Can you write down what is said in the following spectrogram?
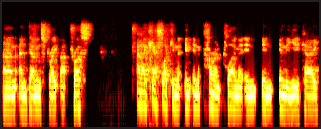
um, and demonstrate that trust. And I guess, like in, in, in the current climate in, in, in the UK,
